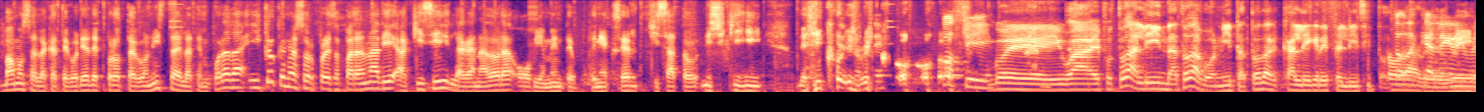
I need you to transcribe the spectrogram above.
Vamos a la categoría de protagonista de la temporada. Y creo que no es sorpresa para nadie. Aquí sí, la ganadora, obviamente, tenía que ser Chisato Nishikigi de Licorice Sí. Recoil. Pues sí. Güey, guay, pues toda linda, toda bonita, toda alegre y feliz y todo. Toda que alegre y bebé.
